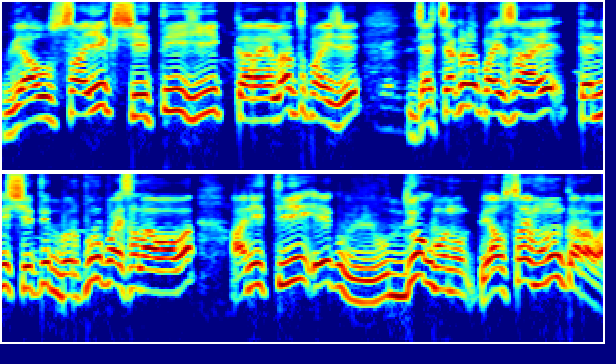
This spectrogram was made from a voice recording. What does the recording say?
व्यावसायिक शेती ही करायलाच पाहिजे. ज्याच्याकडे पैसा आहे त्यांनी शेतीत भरपूर पैसा लावावा आणि ती एक उद्योग म्हणून व्यवसाय म्हणून करावा.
